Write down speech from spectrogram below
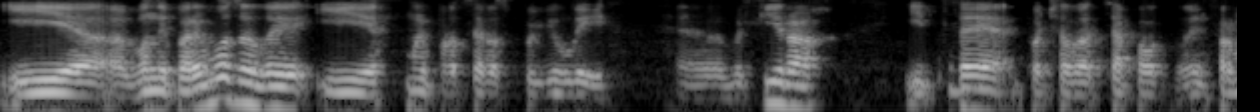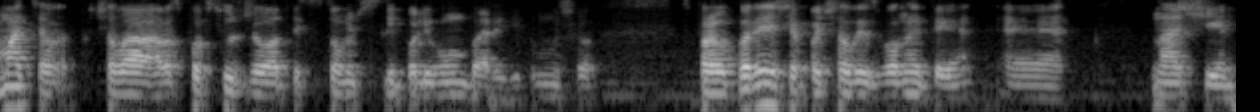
І е, вони перевозили, і ми про це розповіли е, в ефірах. І це почала ця інформація почала розповсюджуватись, в тому числі по лівому березі, тому що з правобережжя почали дзвонити е, наші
